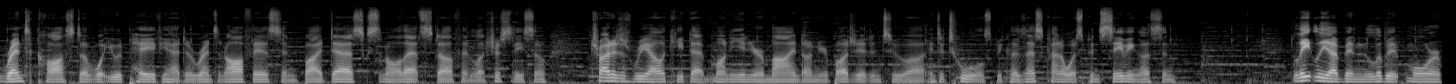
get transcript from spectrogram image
rent cost of what you would pay if you had to rent an office and buy desks and all that stuff and electricity. So try to just reallocate that money in your mind on your budget into uh, into tools because that's kind of what's been saving us. And lately, I've been a little bit more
